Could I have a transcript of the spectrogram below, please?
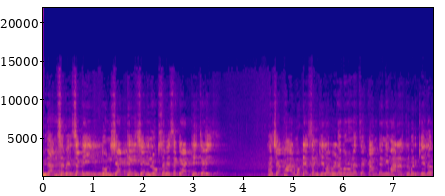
विधानसभेसाठी दोनशे अठ्ठ्याऐंशी आणि लोकसभेसाठी अठ्ठेचाळीस अशा फार मोठ्या संख्येला वेळ बनवण्याचं काम त्यांनी महाराष्ट्रभर केलं.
